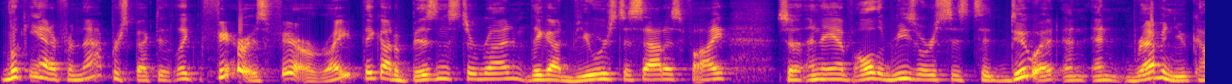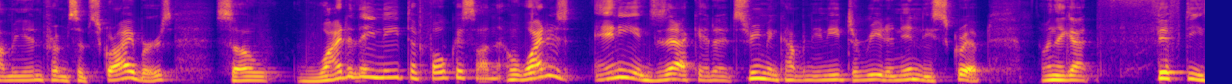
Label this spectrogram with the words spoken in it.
looking at it from that perspective, like fair is fair, right? They got a business to run, they got viewers to satisfy, so and they have all the resources to do it and, and revenue coming in from subscribers. So why do they need to focus on that? Why does any exec at a streaming company need to read an indie script when they got 50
